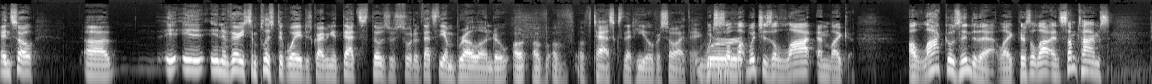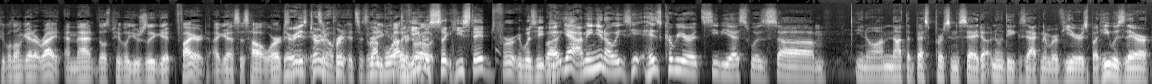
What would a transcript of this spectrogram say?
and so, uh, in, in a very simplistic way of describing it, that's those are sort of that's the umbrella under of of, of tasks that he oversaw. I think. which is a lot, which is a lot, and like a lot goes into that. Like there's a lot, and sometimes people don't get it right, and that those people usually get fired. I guess is how it works. There I mean, is it's a turnover. pretty- It's, There's a pretty lot more but he was he stayed for was he? Well, yeah, I mean, you know, he's, he, his career at CBS was, um, you know, I'm not the best person to say. I don't know the exact number of years, but he was there.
